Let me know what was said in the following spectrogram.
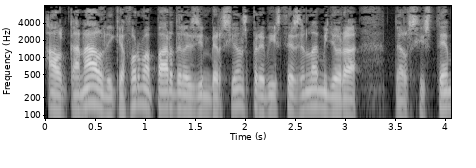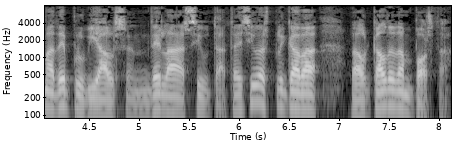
al canal i que forma part de les inversions previstes en la millora del sistema de pluvials de la ciutat. Així ho explicava l'alcalde d'Amposta.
